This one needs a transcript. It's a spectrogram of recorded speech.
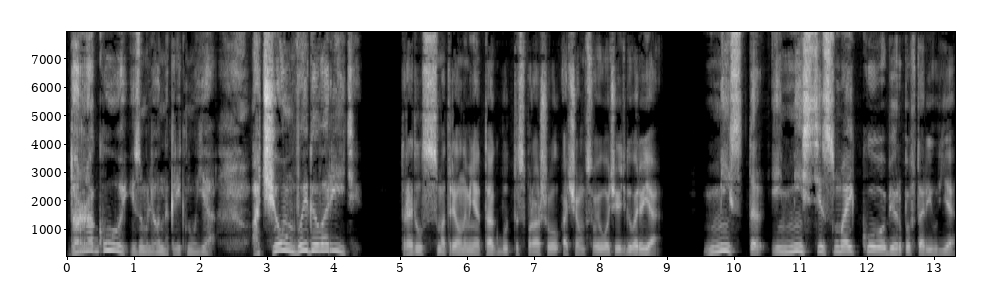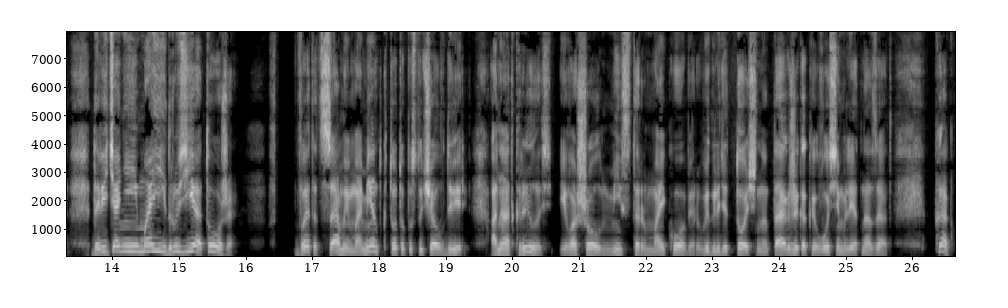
дорогой!» – изумленно крикнул я. «О чем вы говорите?» Трэддлс смотрел на меня так, будто спрашивал, о чем в свою очередь говорю я. «Мистер и миссис Майкобер», — повторил я. «Да ведь они и мои друзья тоже». В этот самый момент кто-то постучал в дверь. Она открылась, и вошел мистер Майкобер. Выглядит точно так же, как и восемь лет назад. «Как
